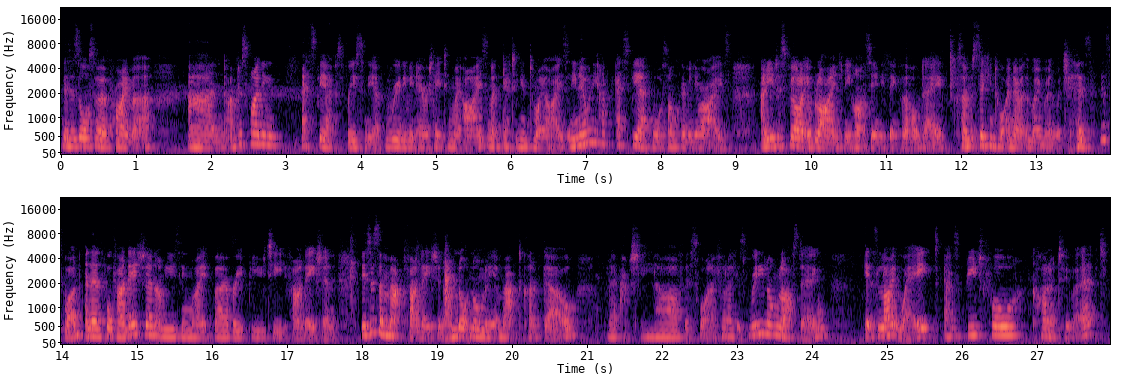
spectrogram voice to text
This is also a primer and I'm just finding SPFs recently have really been irritating my eyes and like getting into my eyes. And you know when you have SPF or sun cream in your eyes and you just feel like you're blind and you can't see anything for the whole day? So I'm just sticking to what I know at the moment which is this one. And then for foundation I'm using my Burberry Beauty foundation. This is a matte foundation. I'm not normally a matte kind of girl but I actually love this one. I feel like it's really long lasting it's lightweight. It has a beautiful colour to it.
